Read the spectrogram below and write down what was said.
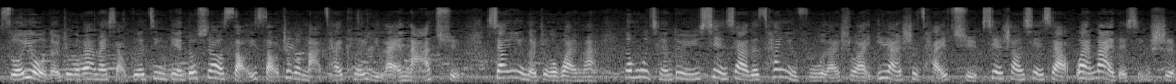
所有的这个外卖小哥进店都需要扫一扫这个码才可以来拿取相应的这个外卖。那目前对于线下的餐饮服务来说啊，依然是采取线上线下外卖的形式。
